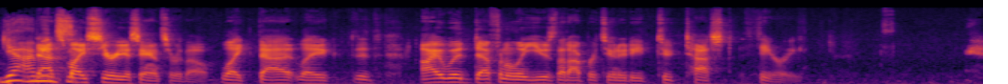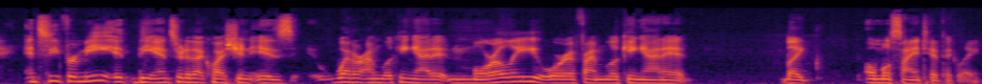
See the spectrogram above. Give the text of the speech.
Yeah, I mean, That's my serious answer, though. Like that, like it- I would definitely use that opportunity to test theory. and see for me it, the answer to that question is whether i'm looking at it morally or if i'm looking at it like almost scientifically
